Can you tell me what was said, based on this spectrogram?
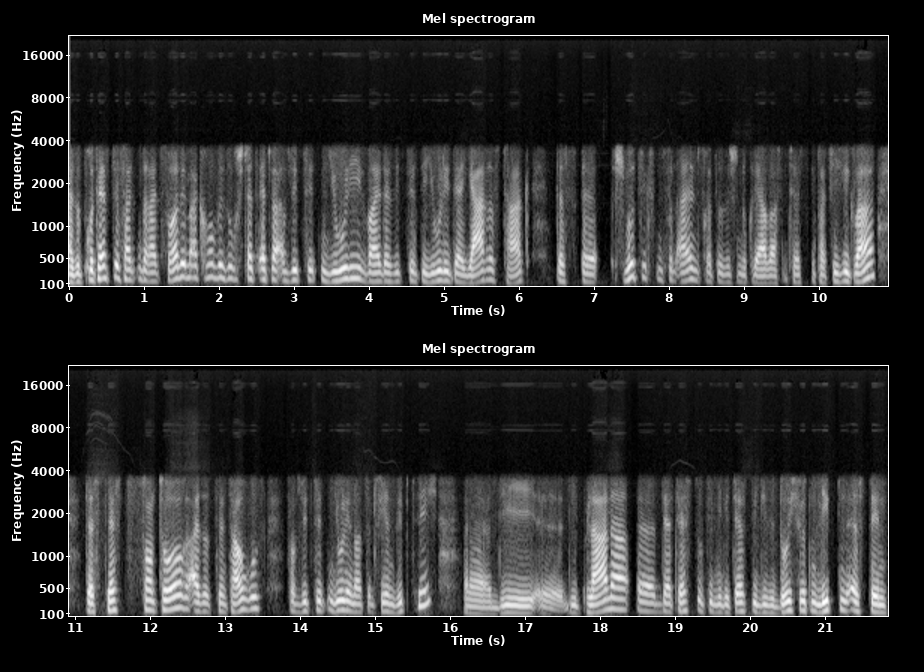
Also Proteste fanden bereits vor dem Macron-Besuch statt, etwa am 17. Juli, weil der 17. Juli der Jahrestag des äh, schmutzigsten von allen französischen Nuklearwaffentests im Pazifik war, des Tests Centaur, also Centaurus, vom 17. Juli 1974. Äh, die, äh, die Planer äh, der Tests und die Militärs, die diese durchführten, liebten es, den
